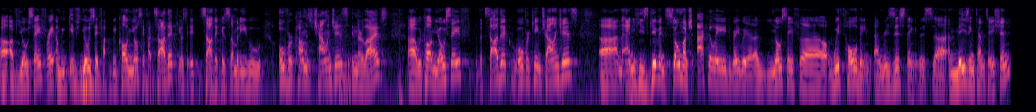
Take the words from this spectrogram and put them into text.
uh, of Yosef, right? And we give Yosef, we call him Yosef Hatzadik. Tzadik is somebody who overcomes challenges in their lives. Uh, we call him Yosef, the Tzadik who overcame challenges. Um, and he's given so much accolade, right? Uh, Yosef uh, withholding and resisting this uh, amazing temptation.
